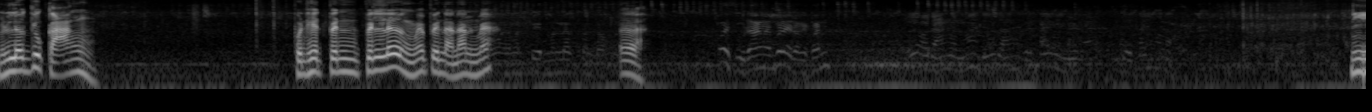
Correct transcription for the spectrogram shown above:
มันเลิกอยู่กลางเพิ่นเฮ็ดเป็นเป็นเรื่องไหมเป็นอันนั้นไหมเออนี่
